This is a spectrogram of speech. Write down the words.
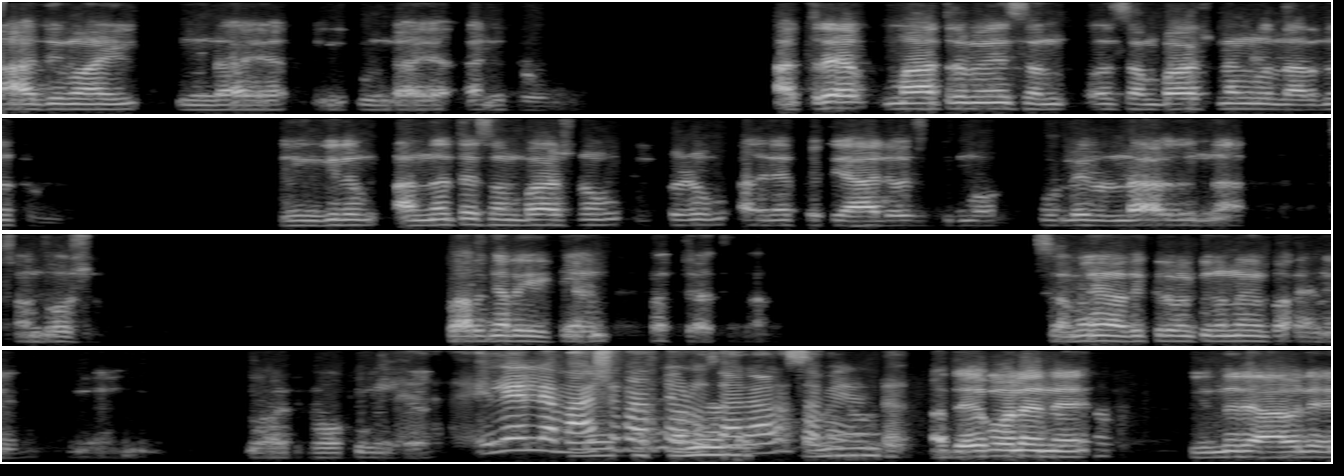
ആദ്യമായി ഉണ്ടായ എനിക്കുണ്ടായ അനുഭവം. അത്ര മാത്രമേ സംഭാഷണങ്ങൾ നടന്നിട്ടുള്ളൂ. എങ്കിലും അന്നത്തെ സംഭാഷണവും ഇപ്പോഴും അതിനെപ്പറ്റി ആലോചിക്കുമ്പോൾ ഉള്ളിലുണ്ടാകുന്ന സന്തോഷം. പറഞ്ഞറിയിക്കാൻ പറ്റാത്തതാണ്. സമയം അതിക്രമിക്കുന്നുണ്ടെന്ന് പറയണേ. ഇല്ല ഇല്ല മാഷ് പറഞ്ഞോളൂ. ധാരാളം സമയമുണ്ട്. അതേപോലെ തന്നെ ഇന്ന് രാവിലെ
